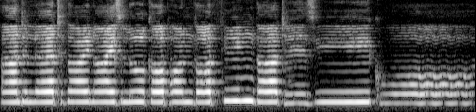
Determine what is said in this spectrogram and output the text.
and let thine eyes look upon the thing that is equal.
